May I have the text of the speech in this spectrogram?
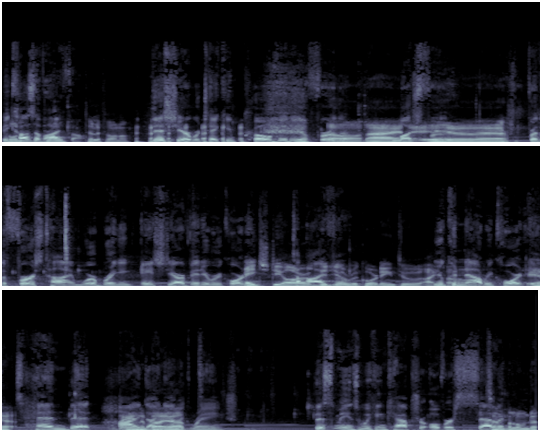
because of iPhone. This year, we're taking pro video further, much further. For the first time, we're bringing HDR video recording HDR to video recording to iPhone. You can now record in 10-bit high dynamic range. This means we can capture over 700 om du,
